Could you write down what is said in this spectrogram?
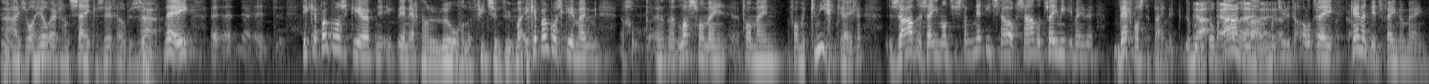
Ja. Hij is wel heel erg aan het zeiken, zeg, over zijn Ja. Nee, eh, eh, het- ik heb ook wel eens een keer, ik ben echt een lul van de fietsen natuurlijk, maar ik heb ook wel eens een keer mijn, last van mijn, van, mijn, van mijn knie gekregen. Zadel, zei iemand, die stond net iets te hoog, zadel 2 mm, weg was de pijn. Dan moet je het op aan nee, houden. nee, Moeten jullie toch alle twee kennen dit fenomeen?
